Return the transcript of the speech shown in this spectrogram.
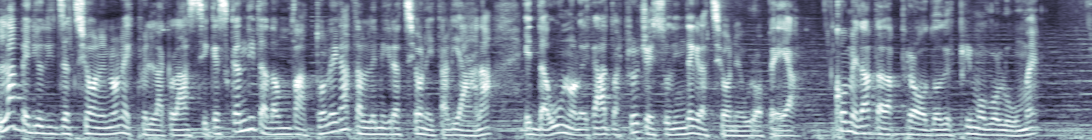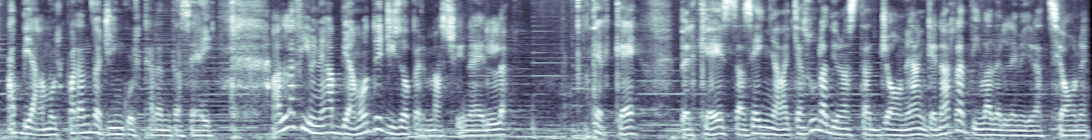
La periodizzazione non è quella classica, è scandita da un fatto legato all'emigrazione italiana e da uno legato al processo di integrazione europea. Come data d'approdo del primo volume, abbiamo il 45 e il 46. Alla fine abbiamo deciso per Mascinelle. Perché? Perché essa segna la chiusura di una stagione anche narrativa dell'emigrazione.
